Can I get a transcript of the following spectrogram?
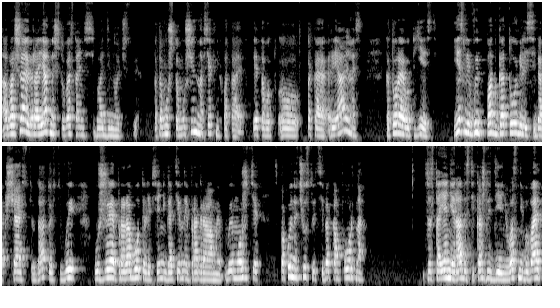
большая вероятность, что вы останетесь в одиночестве, потому что мужчин на всех не хватает. Это вот э, такая реальность, которая вот есть. Если вы подготовили себя к счастью, да, то есть вы уже проработали все негативные программы, вы можете спокойно чувствовать себя комфортно в состоянии радости каждый день. У вас не бывает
